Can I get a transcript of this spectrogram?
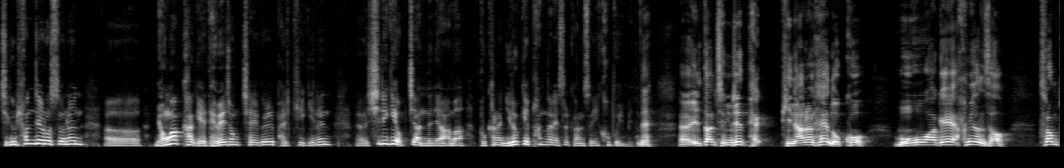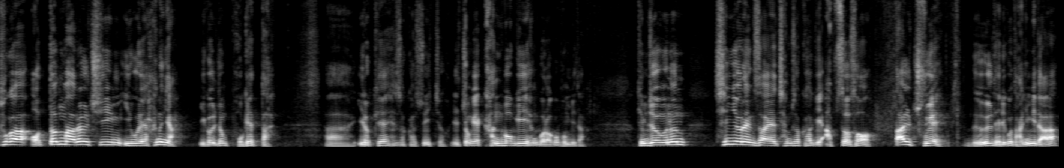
지금 현재로서는 어, 명확하게 대외 정책을 밝히기는 어, 실익이 없지 않느냐 아마 북한은 이렇게 판단했을 가능성이 커 보입니다. 네. 에, 일단 짐짓 배- 비난을 해놓고 모호하게 하면서 트럼프가 어떤 말을 취임 이후에 하느냐 이걸 좀 보겠다. 아, 이렇게 해석할 수 있죠. 일종의 간보기 행보라고 봅니다. 김정은은 신년 행사에 참석하기 앞서서 딸 주에 늘 데리고 다닙니다.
